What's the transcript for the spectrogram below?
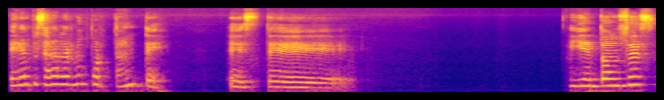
era empezar a ver lo importante. Este. Y entonces,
